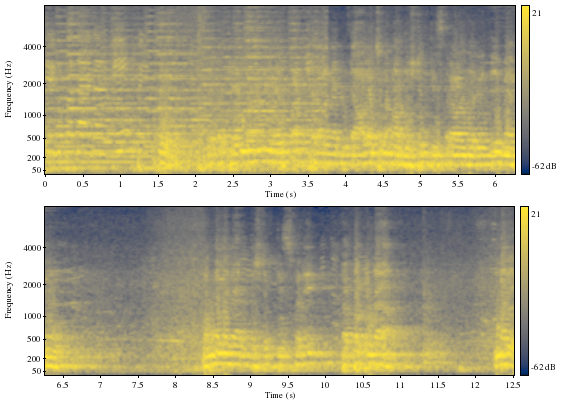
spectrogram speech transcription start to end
చిరుగుప్ప సార్ గారికి కేంద్రాన్ని ఏర్పాటు చేయాలనేటువంటి ఆలోచన మా దృష్టికి తీసుకురావడం జరిగింది. మేము ఎమ్మెల్యే గారి దృష్టికి తీసుకొని తప్పకుండా మరి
